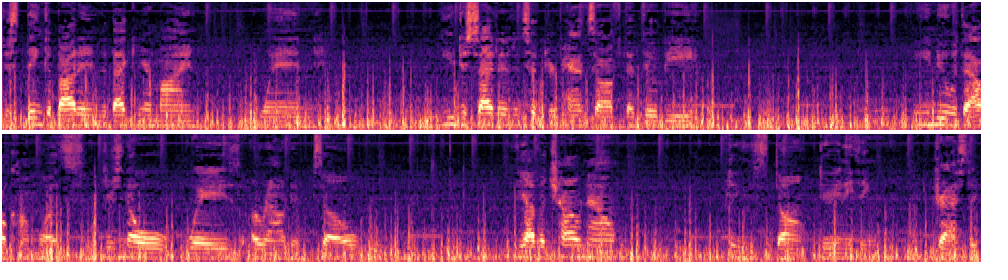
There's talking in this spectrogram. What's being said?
just think about it in the back of your mind when you decided to take your pants off that there would be you knew what the outcome was. There's no ways around it. So if you have a child now, please don't do anything drastic.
